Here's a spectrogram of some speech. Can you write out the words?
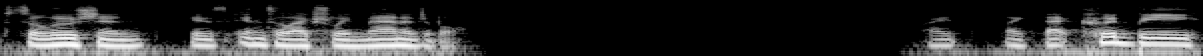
solution is intellectually manageable. Right? Like that could be,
